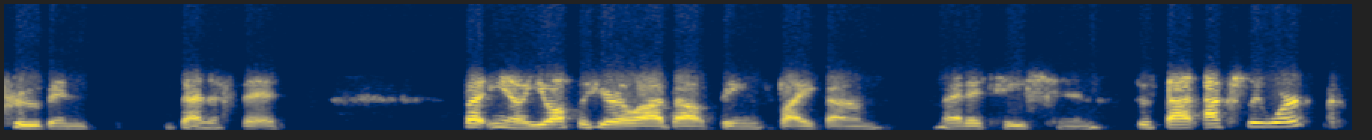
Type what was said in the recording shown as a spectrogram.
proven benefits. But, you know, you also hear a lot about things like um, meditation. Does that actually work?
